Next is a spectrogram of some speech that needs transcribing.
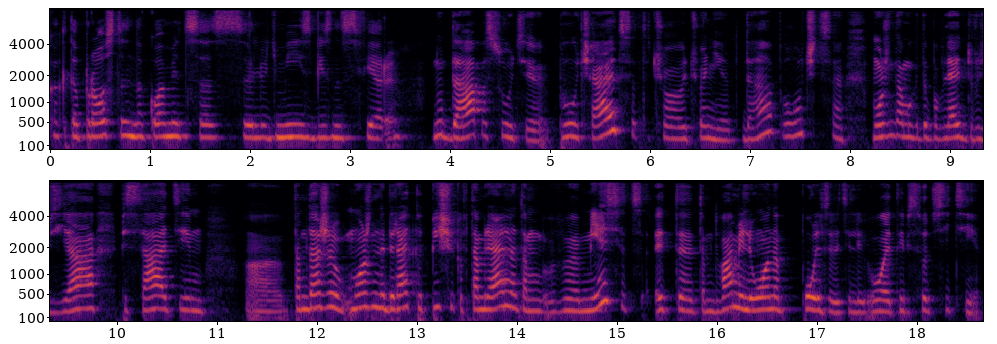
как-то просто знакомиться с людьми из бизнес-сферы. Ну да, по сути. Получается, то чё, чё нет? Да, получится. Можно там их добавлять друзья, писать им, там даже можно набирать подписчиков, там реально там в месяц это там 2 миллиона пользователей у этой соцсети.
